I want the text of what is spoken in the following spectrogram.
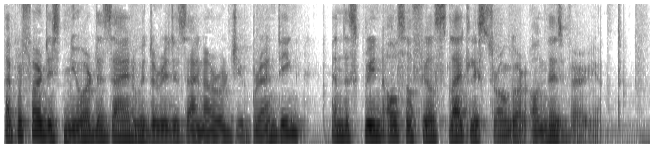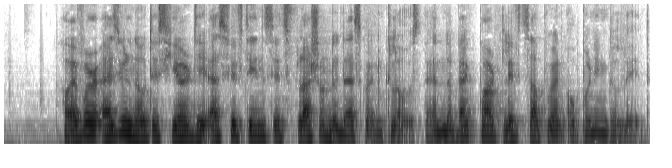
I prefer this newer design with the redesigned ROG branding and the screen also feels slightly stronger on this variant. However, as you'll notice here, the S15 sits flush on the desk when closed and the back part lifts up when opening the lid.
